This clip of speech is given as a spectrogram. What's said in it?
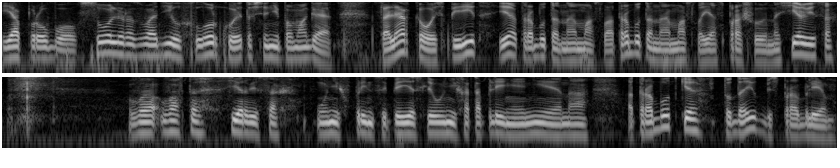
Я пробовал соль, разводил, хлорку, это все не помогает. Солярка, ой, спирит и отработанное масло. Отработанное масло я спрашиваю на сервисах, в, в автосервисах. У них, в принципе, если у них отопление не на отработке, то дают без проблем.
